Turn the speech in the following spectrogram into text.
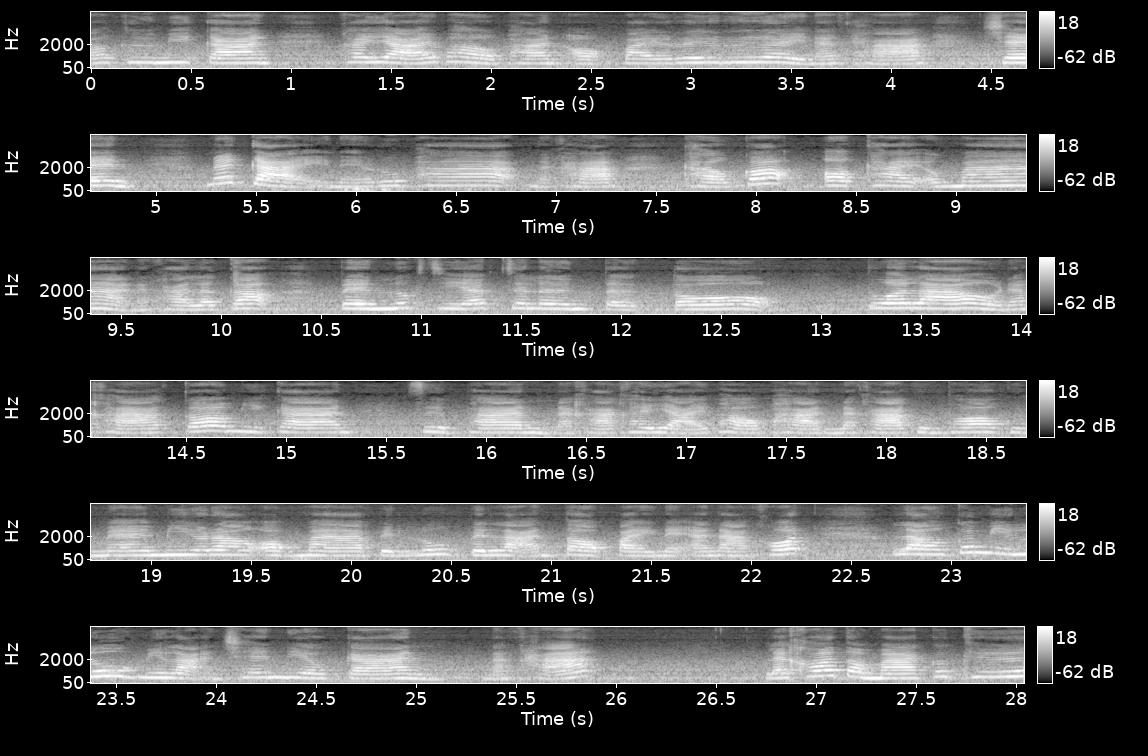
ก็คือมีการขยายเผ่าพันธุ์ออกไปเรื่อยๆนะคะ เช่น แม่ไก่ในรูปภาพนะคะ เขาก็ออกไข่ออกมานะคะ แล้วก็เป็นลูกเจี๊ยบเจริญเติบโต ตัวเรานะคะก็มีการ สืบพันธุ์นะคะ ขยายเผ่าพันธุ์นะคะ คุณพ่อคุณแม่มีเราออกมาเป็นลูกเป็นหลานต่อไปในอนาคต เราก็มีลูกมีหลานเช่นเดียวกันนะคะ และข้อต่อมาก็คือ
